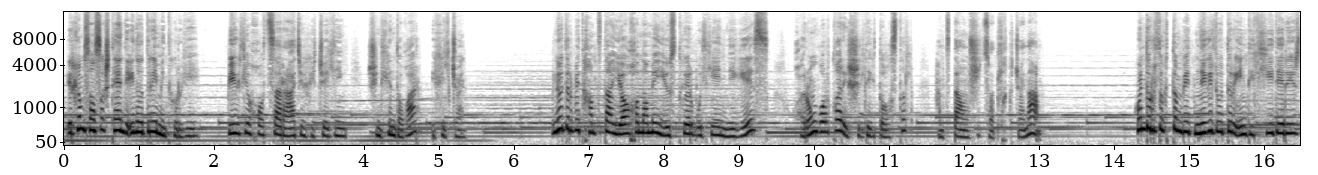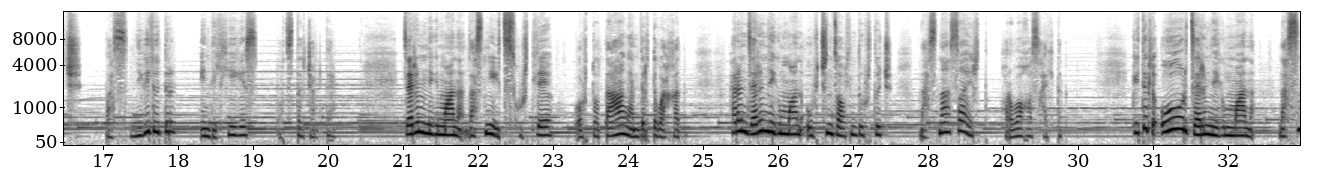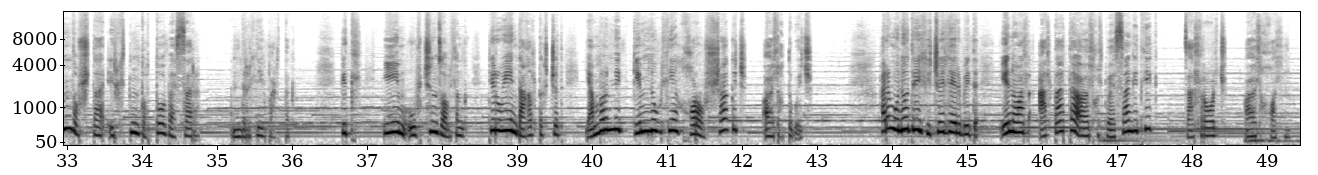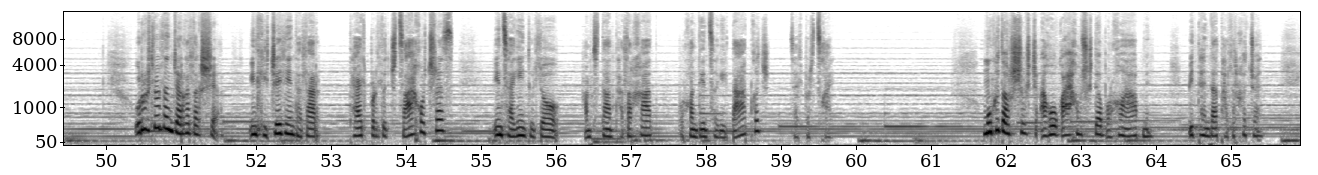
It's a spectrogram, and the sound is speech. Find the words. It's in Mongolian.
Ирхэм сонсогч танд энэ өдрийн мэд хүргэе. Библийн хуудасаа радио хичээлийн шинэхэн дугаар эхэлж байна. Өнөөдөр бид хамтдаа Иохан номын 9-р бүлгийн 1-ээс 23 дугаар ишлэлийг дуустал хамтдаа уншиж судлах гэж байна. Хүн төрлөختөн бид нэг л өдөр энэ дэлхий дээр ирж бас нэг л өдөр энэ дэлхийгээс буцдаг жамтай. Зарим нэг маань насны эцэс хүртлээ урт удаан амьдардаг байхад харин зарим нэгэн маань өвчин зовлонд өртөж наснаасаа эрт хорвоогоос хальдаг. Гэтэл өөр зарим нэгэн маань насан туршдаа эргэтэн дутуу байсаар амьдралыг бардаг. Гэтэл ийм өвчин зовлонг тэр үеийн дагалдагчид ямар нэг гим нүглийн хор уршаа гэж ойлгодог байж. Харин өнөөдрийн хичээлээр бид энэ бол алдаатай ойлголт байсан гэдгийг залруулж ойлгох болно. Өргөжлүүлэн жаргал агш энэ хичээлийн талаар тайлбарлаж заах учраас энэ цагийн төлөө хамтдаа талархаад бурханд энэ цагийг даатгаж залбирцгаая. Мөнхөд оршигч агуу гайхамшигтай бурхан аав минь би таньда талархаж байна.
